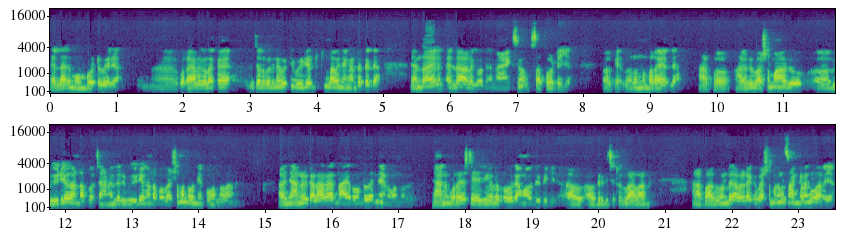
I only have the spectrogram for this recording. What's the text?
എല്ലാവരും മുമ്പോട്ട് വരിക. കുറെ ആളുകളൊക്കെ ചിലപ്പോൾ ഇതിനെപ്പറ്റി വീഡിയോ ഇട്ടിട്ടുണ്ടാവും ഞാൻ കണ്ടിട്ടില്ല. എന്തായാലും എല്ലാ ആളുകളും ഇതിനെ മാക്സിമം സപ്പോർട്ട് ചെയ്യുക. ഓക്കെ വേറൊന്നും പറയാനില്ല. അപ്പോൾ ആ ഒരു വിഷമം ആ ഒരു വീഡിയോ കണ്ടപ്പോൾ ഒരു വീഡിയോ കണ്ടപ്പോൾ വിഷമം തോന്നിയപ്പോൾ വന്നതാണ്. അത് ഞാനൊരു കലാകാരനായതുകൊണ്ട് തന്നെയാണ് വന്നത്. ഞാനും കുറേ സ്റ്റേജുകളിൽ പ്രോഗ്രാം അവതരിപ്പിക്ക അവതരിപ്പിച്ചിട്ടുള്ള ആളാണ്. അപ്പൊ അതുകൊണ്ട് അവരുടെയൊക്കെ വിഷമങ്ങളും സങ്കടങ്ങളും അറിയാം.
